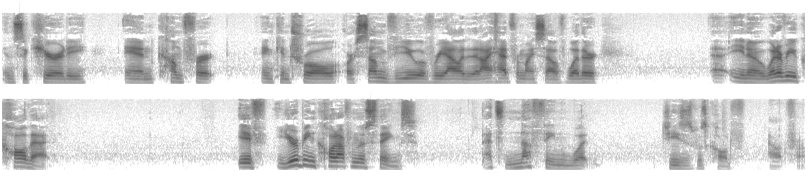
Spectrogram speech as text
and security and comfort and control or some view of reality that I had for myself, whether, uh, you know, whatever you call that, if you're being called out from those things, that's nothing what Jesus was called out from.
